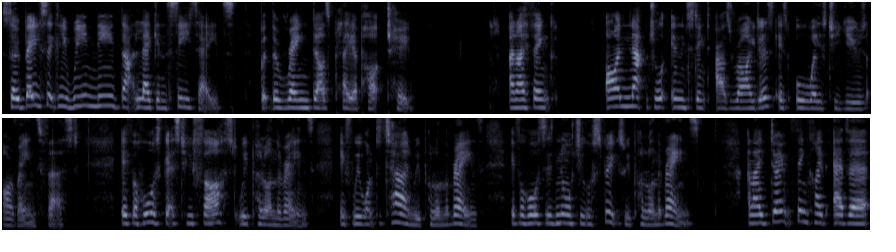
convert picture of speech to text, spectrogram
So basically, we need that leg and seat aids, but the rein does play a part too. And I think our natural instinct as riders is always to use our reins first. If a horse gets too fast, we pull on the reins. If we want to turn, we pull on the reins. If a horse is naughty or spooks, we pull on the reins. And I don't think I've ever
